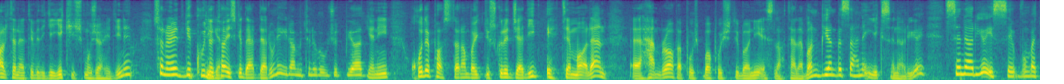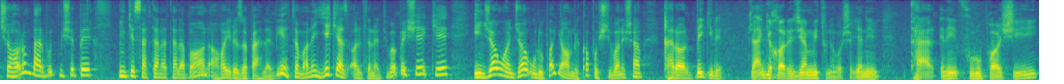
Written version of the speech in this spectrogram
آلترناتیو دیگه یکیش مجاهدینه. سناریو دیگه کودتایی است که در درون ایران می‌تونه به وجود بیاد یعنی خود پاسداران با یک دیسکور جدید احتمالاً همراه و پشت با پشتیبانی اصلاح طلبان بیان به صحنه. یک سناریوی سناریوی سوم و چهارم مربوط میشه به اینکه سلطنت طلبان آقای رضا پهلوی احتمالاً یکی از آلترناتیوها بشه که اینجا و آنجا اروپا یا آمریکا پشتیبانش هم قرار بگیره. جنگ خارجی هم می‌تونه باشه. یعنی تر... یعنی فروپاشی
